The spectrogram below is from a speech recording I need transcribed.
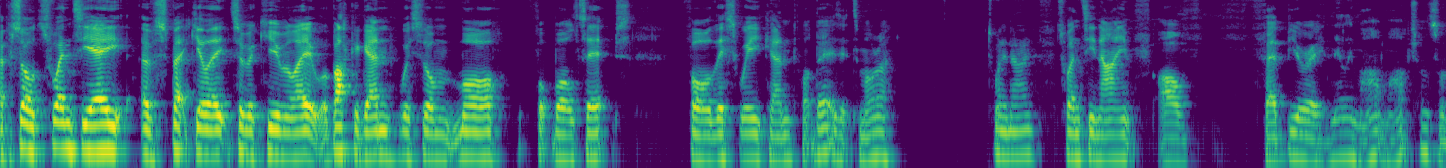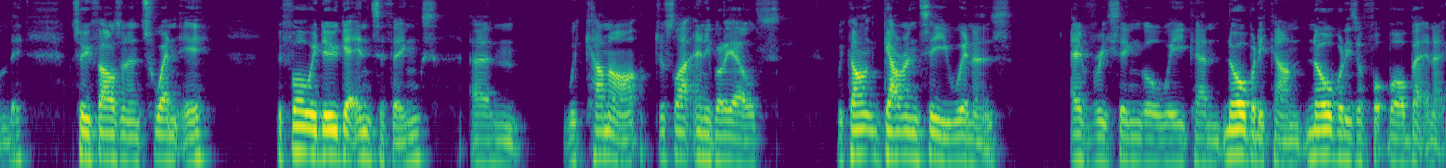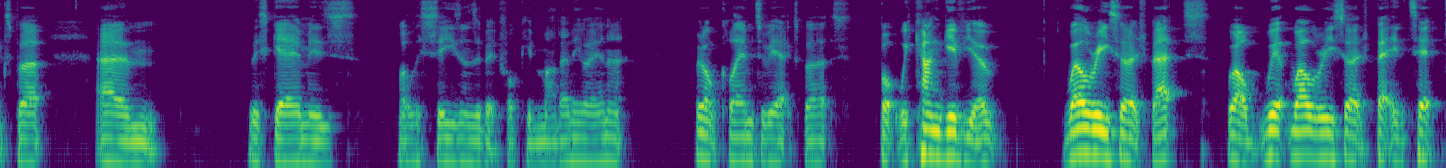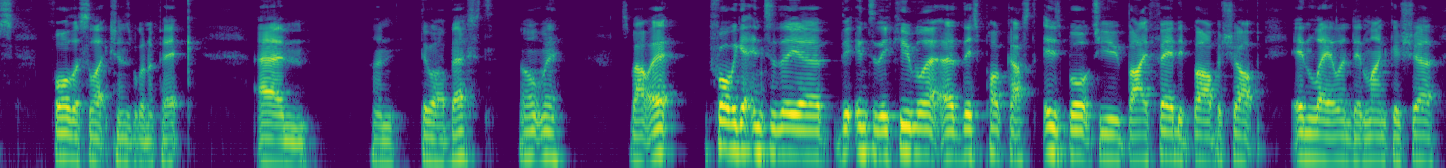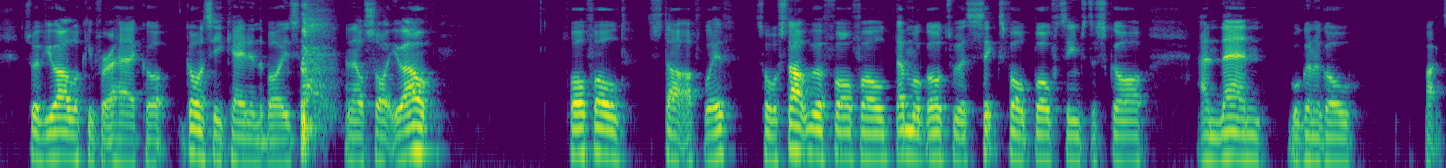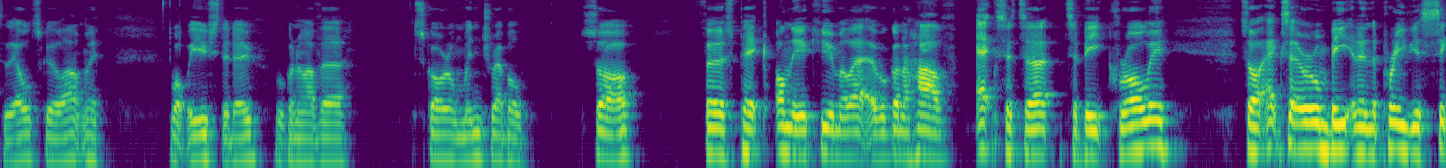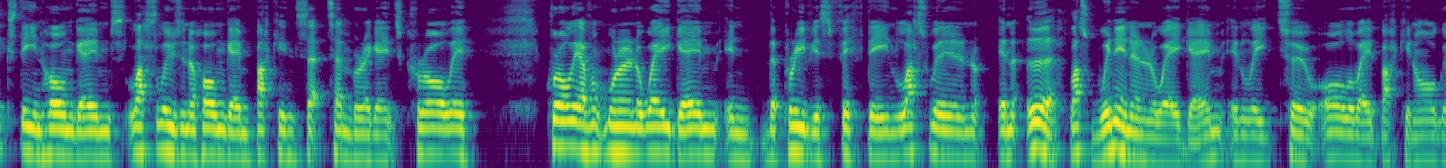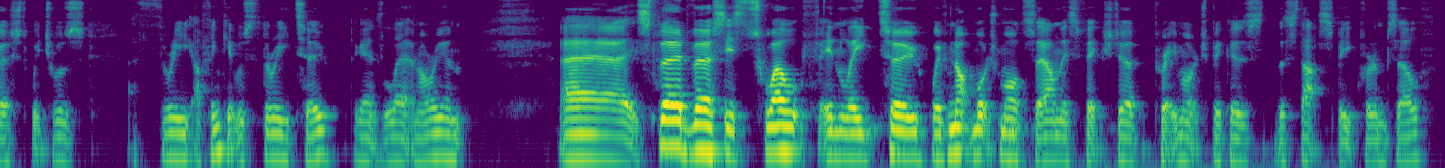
Episode 28 of Speculate to Accumulate. We're back again with some more football tips for this weekend. What date is it tomorrow? 29th. 29th of February, nearly March, March on Sunday, 2020. Before we do get into things, um, we cannot, just like anybody else, we can't guarantee winners every single weekend. Nobody can. Nobody's a football betting expert. Um, this game is, well, this season's a bit fucking mad anyway, isn't it? We don't claim to be experts, but we can give you well researched bets, well, well researched betting tips for the selections we're going to pick, um, and do our best, don't we? That's about it. Before we get into the, uh, the into the accumulator, this podcast is brought to you by Faded Barbershop in Leyland in Lancashire. So if you are looking for a haircut, go and see Kane and the boys, and they'll sort you out. Fourfold start off with. So we'll start with a fourfold, then we'll go to a sixfold, both teams to score, and then we're gonna go back to the old school, aren't we? What we used to do. We're gonna have a score and win treble. So first pick on the accumulator, we're gonna have Exeter to beat Crawley. So Exeter unbeaten in the previous 16 home games, last losing a home game back in September against Crawley. Crawley haven't won an away game in the previous 15. Last winning in, uh, last winning an away game in League Two all the way back in August, which was a three. I think it was three two against Leyton Orient. Uh, it's third versus 12th in League Two, with not much more to say on this fixture, pretty much because the stats speak for himself.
